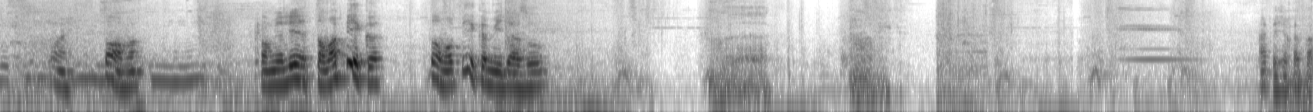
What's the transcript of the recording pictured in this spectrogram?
Ué, toma. Toma ali, toma pica. Toma pica, mídia azul. Ai, perdi a catar.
